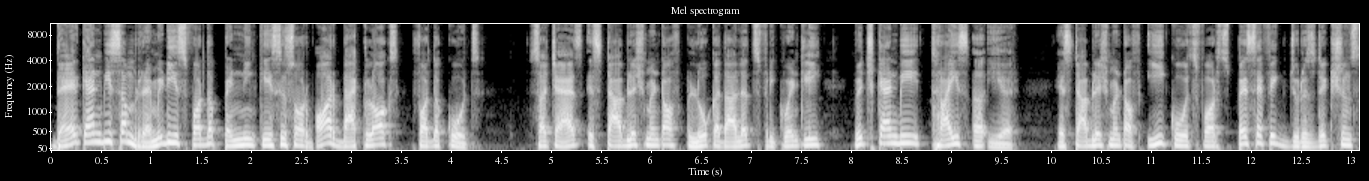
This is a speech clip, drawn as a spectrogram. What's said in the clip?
There can be some remedies for the pending cases or, or backlogs for the courts, such as establishment of lok adalats frequently, which can be thrice a year, establishment of e-courts for specific jurisdictions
